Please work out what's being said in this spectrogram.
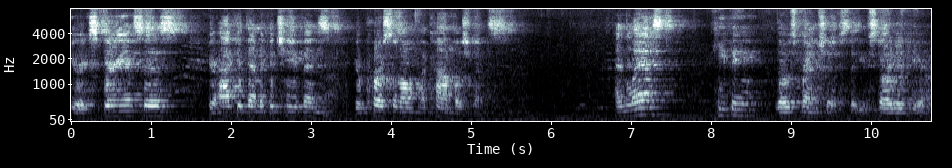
your experiences, your academic achievements, your personal accomplishments. And last, keeping those friendships that you started here.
